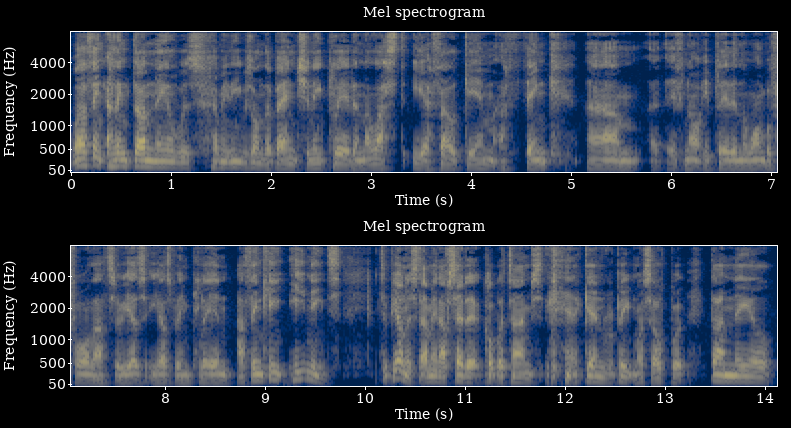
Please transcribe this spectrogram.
Well, I think I think Dan Neil was. I mean, he was on the bench and he played in the last EFL game. I think, um, if not, he played in the one before that. So he has he has been playing. I think he he needs. To be honest, I mean, I've said it a couple of times. Again, repeat myself, but Dan Neil,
